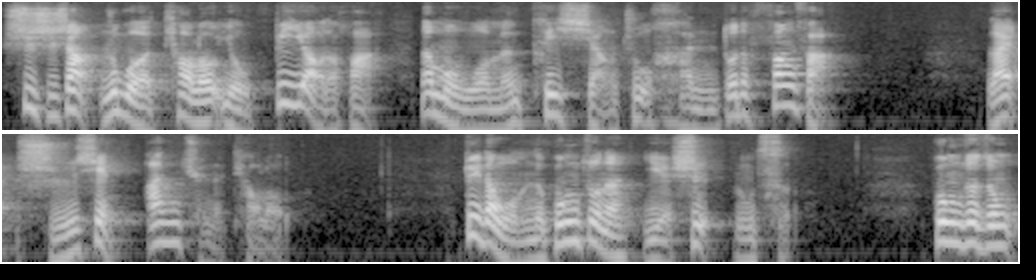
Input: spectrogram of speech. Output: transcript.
事实上，如果跳楼有必要的话，那么我们可以想出很多的方法。来实现安全的跳楼。对待我们的工作呢，也是如此。工作中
